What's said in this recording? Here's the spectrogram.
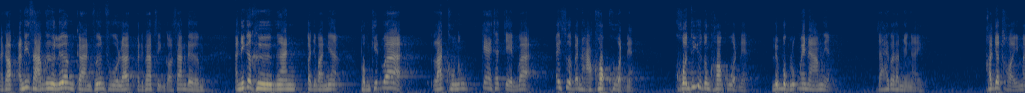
นะครับอันที่ 3 ก็คือเรื่องการฟื้นฟูและปฏิภาพสิ่งก่อสร้างเดิม อันนี้ก็คืองานปัจจุบันเนี่ยผมคิดว่ารัฐคงต้องแก้ชัดเจนว่าไอ้ส่วนปัญหาคอขวดเนี่ยคนที่อยู่ตรงคอขวดเนี่ยหรือบุกลุกแม่น้ำเนี่ยจะให้เขาทำยังไง เขาจะถอยไหม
